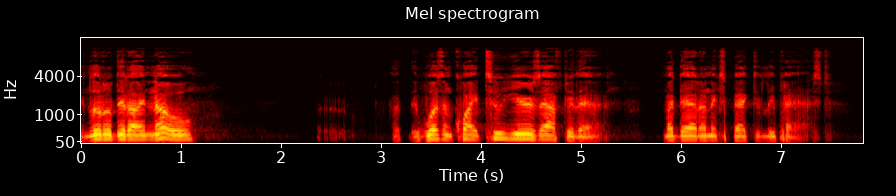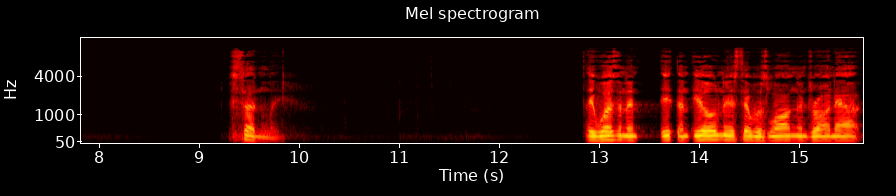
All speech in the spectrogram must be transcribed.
And little did I know, it wasn't quite two years after that, my dad unexpectedly passed. Suddenly. It wasn't an, an illness that was long and drawn out.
